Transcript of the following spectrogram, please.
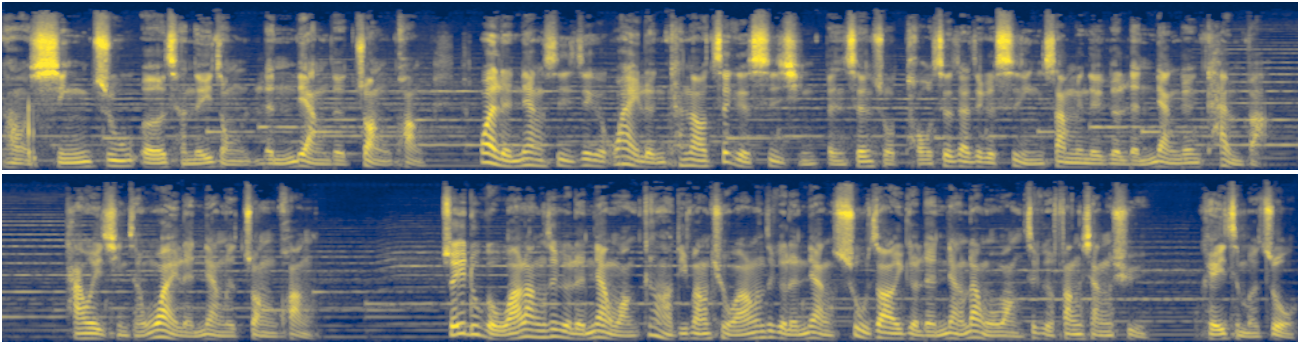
然后行诸而成的一种能量的状况。外能量是这个外人看到这个事情本身所投射在这个事情上面的一个能量跟看法，它会形成外能量的状况。所以，如果我要让这个能量往更好地方去，我要让这个能量塑造一个能量，让我往这个方向去。可以怎么做？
